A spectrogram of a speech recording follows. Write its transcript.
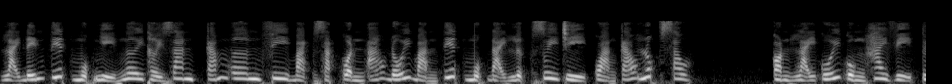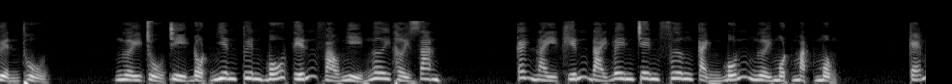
Lại đến tiết mục nghỉ ngơi thời gian, cảm ơn phi bạch giặt quần áo đối bản tiết mục đại lực duy trì quảng cáo lúc sau. Còn lại cuối cùng hai vị tuyển thủ. Người chủ trì đột nhiên tuyên bố tiến vào nghỉ ngơi thời gian. Cách này khiến đài bên trên phương cảnh bốn người một mặt mộng. Kém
